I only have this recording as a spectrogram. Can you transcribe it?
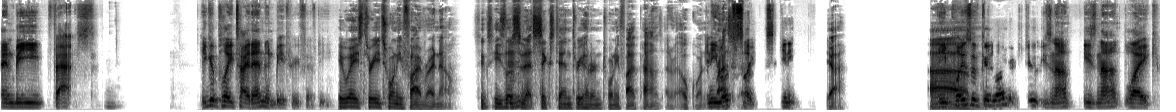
and be fast. He could play tight end and be 350. He weighs 325 right now. Six, he's listed at 6'10, 325 pounds out of Elkhorn. Mm-hmm. And he Nebraska. looks like skinny. And he plays Um, with good leverage too. He's not he's not like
